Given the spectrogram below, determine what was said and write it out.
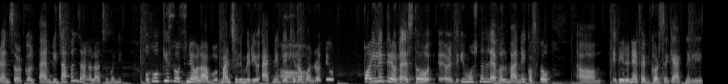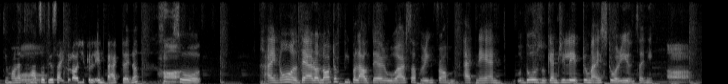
फ्रेन्ड सर्कल फ्यामिली जहाँ पनि जान लाग्छु भने ओहो के सोच्ने होला मान्छेले मेरो यो एक्ने देखेर अँ। भनेर त्यो पहिल्यै त्यो एउटा यस्तो इमोसनल लेभलमा नै कस्तो धेरै नै एफेक्ट गर्छ क्या एक्नेले त्यो मलाई थाहा। छ त्यो साइकोलोजिकल इम्प्याक्ट होइन अँ, so i know there are a lot of people out there who are suffering from acne and those who can relate to my story हुन्छ नि अँ।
